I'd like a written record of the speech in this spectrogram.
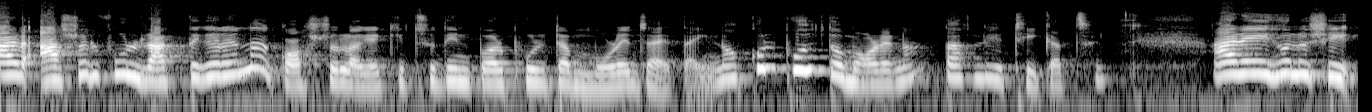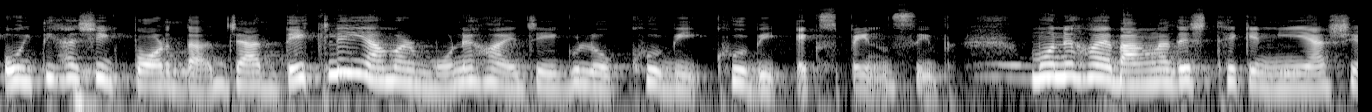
আর আসল ফুল রাখতে গেলে না কষ্ট লাগে। কিছুদিন পর ফুলটা মরে যায়, তাই নকল ফুল তো মরে না, তাহলে ঠিক আছে। আর এই হলো সেই ঐতিহাসিক পর্দা, যা দেখলেই আমার মনে হয় যে এগুলো খুবই খুবই এক্সপেন্সিভ মনে হয় বাংলাদেশ থেকে নিয়ে আসে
